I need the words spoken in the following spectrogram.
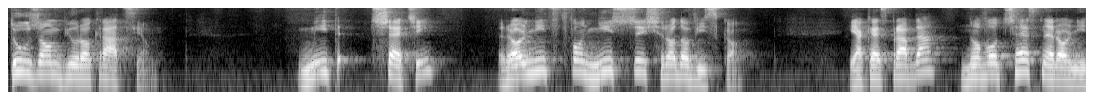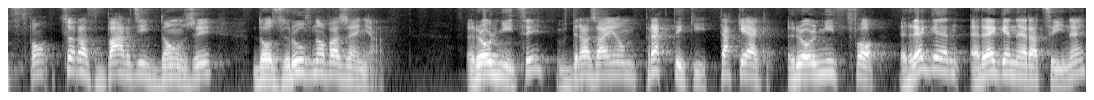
dużą biurokracją. Mit trzeci. Rolnictwo niszczy środowisko. Jaka jest prawda? Nowoczesne rolnictwo coraz bardziej dąży do zrównoważenia. Rolnicy wdrażają praktyki takie jak rolnictwo regen- regeneracyjne,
